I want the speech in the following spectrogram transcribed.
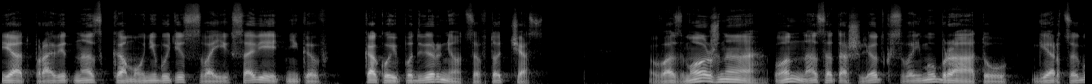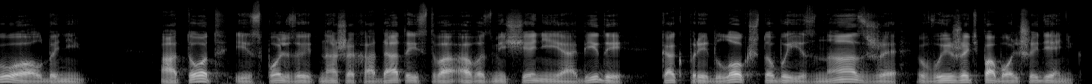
и отправит нас к кому-нибудь из своих советников, какой подвернется в тот час. Возможно, он нас отошлет к своему брату, герцогу Олбани, а тот использует наше ходатайство о возмещении обиды как предлог, чтобы из нас же выжать побольше денег.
